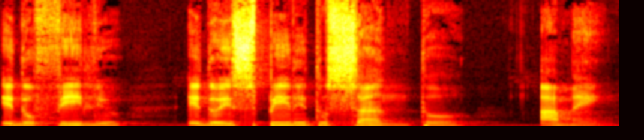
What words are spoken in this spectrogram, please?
e do Filho, e do Espírito Santo. Amém.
